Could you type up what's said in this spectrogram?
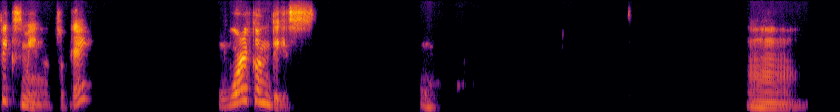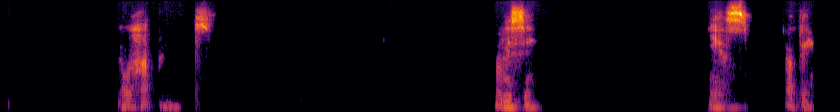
six minutes, okay? Work on this. Hmm. What happened? Let me see. Yes, okay.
